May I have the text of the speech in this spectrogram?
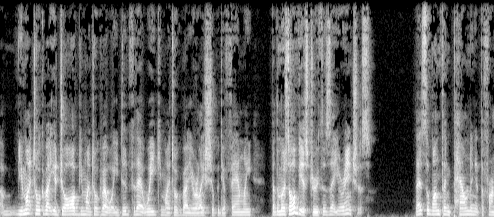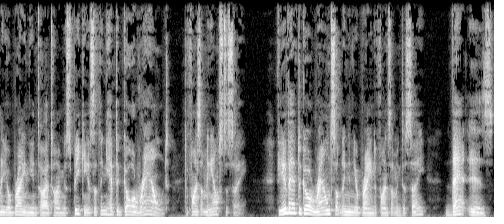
Um, you might talk about your job, you might talk about what you did for that week, you might talk about your relationship with your family, but the most obvious truth is that you're anxious. That's the one thing pounding at the front of your brain the entire time you're speaking. It's the thing you have to go around to find something else to say. If you ever have to go around something in your brain to find something to say, that is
